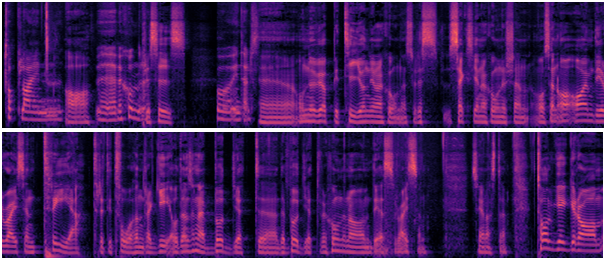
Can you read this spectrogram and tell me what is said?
topline-versionerna. Ja, precis. På Intels. Eh, och nu är vi uppe i tionde generationen så det är sex generationer sedan. Och sen AMD Ryzen 3 3200G och den sån här budget, eh, budgetversionen av AMDs Ryzen senaste. 12 GB ram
